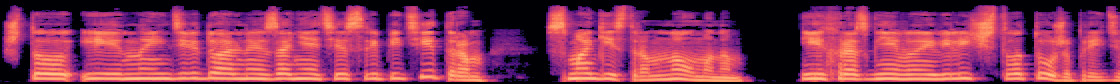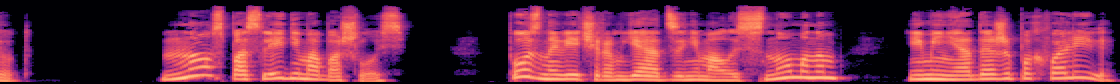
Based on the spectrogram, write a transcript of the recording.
что и на индивидуальные занятия с репетитором, с магистром Ноуманом, их разгневанное величество тоже придет. Но с последним обошлось. Поздно вечером я отзанималась с Номаном, и меня даже похвалили.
